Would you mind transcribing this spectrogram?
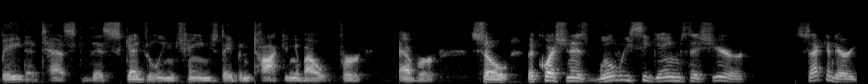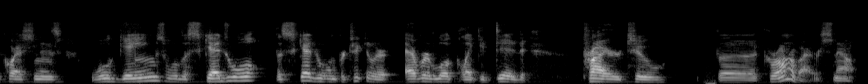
beta test this scheduling change they've been talking about forever. So the question is, will we see games this year? Secondary question is, will games, will the schedule, the schedule in particular, ever look like it did prior to the coronavirus? Now,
